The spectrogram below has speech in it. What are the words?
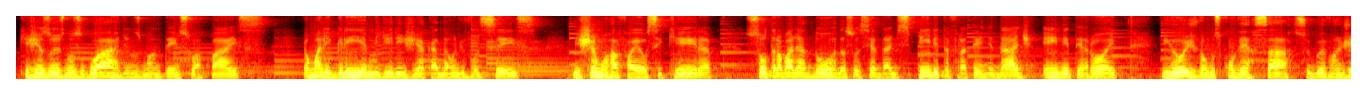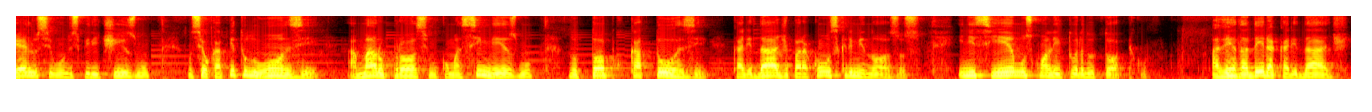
que Jesus nos guarde e nos mantenha em sua paz. É uma alegria me dirigir a cada um de vocês. Me chamo Rafael Siqueira, sou trabalhador da Sociedade Espírita Fraternidade em Niterói e hoje vamos conversar sobre o Evangelho segundo o Espiritismo, no seu capítulo 11, Amar o próximo como a si mesmo, no tópico 14, Caridade para com os criminosos. Iniciemos com a leitura do tópico. A verdadeira caridade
